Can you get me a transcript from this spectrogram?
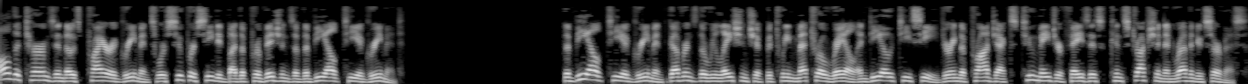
All the terms in those prior agreements were superseded by the provisions of the BLT agreement. The BLT agreement governs the relationship between Metro Rail and DOTC during the project's two major phases, construction and revenue service.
